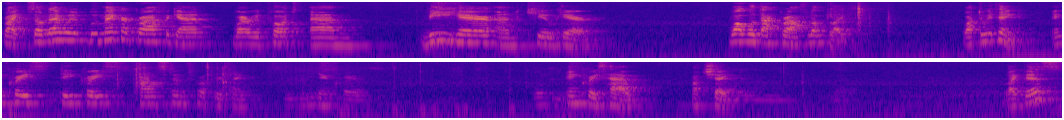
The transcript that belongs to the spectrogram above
Right, so then we, we make our graph again where we put um, V here and Q here. What will that graph look like? What do we think? Increase, decrease, constant? What do we think? Decrease. Increase how? What shape? Like this?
